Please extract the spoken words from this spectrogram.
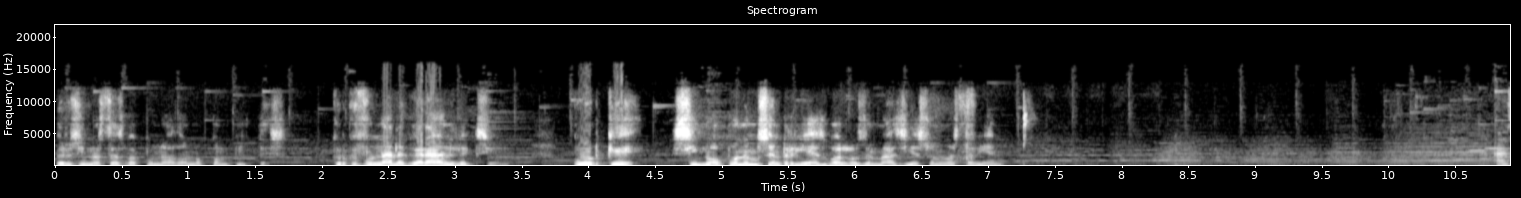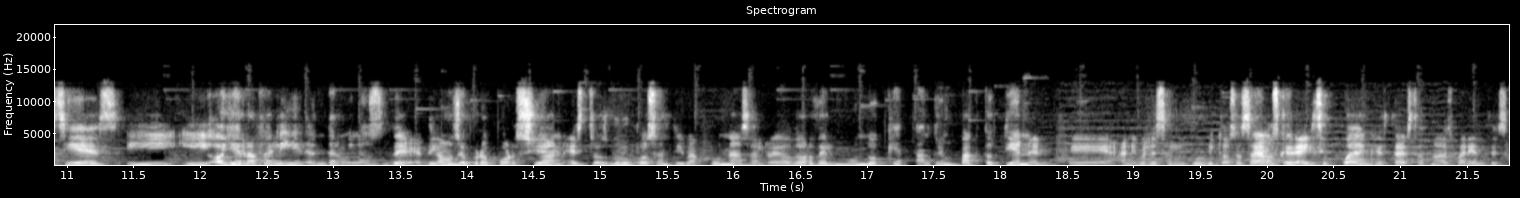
pero si no estás vacunado no compites. Creo que fue una gran lección, porque si no ponemos en riesgo a los demás y eso no está bien. Así es. Y, oye, Rafael, en términos de, digamos, de proporción, estos grupos antivacunas alrededor del mundo, ¿qué tanto impacto tienen eh, a nivel de salud pública? O sea, sabemos que de ahí se pueden gestar estas nuevas variantes,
